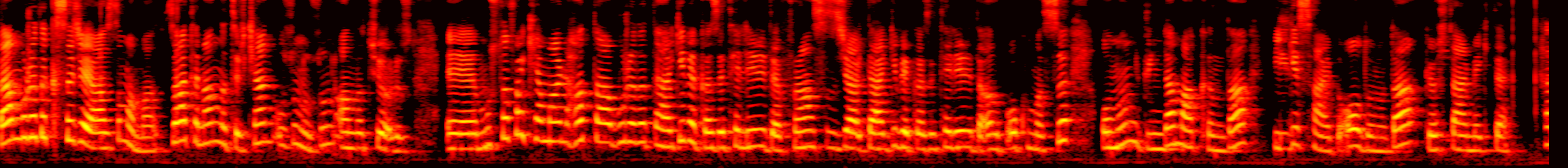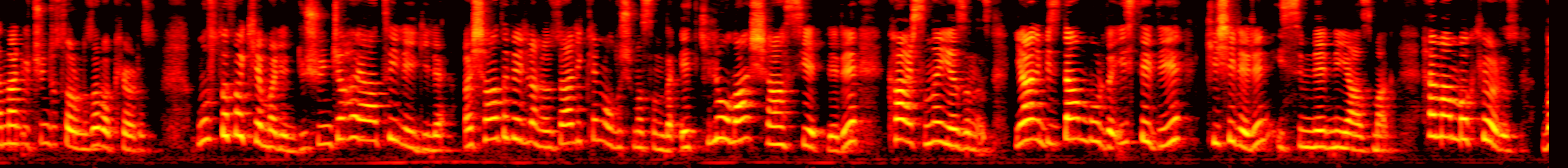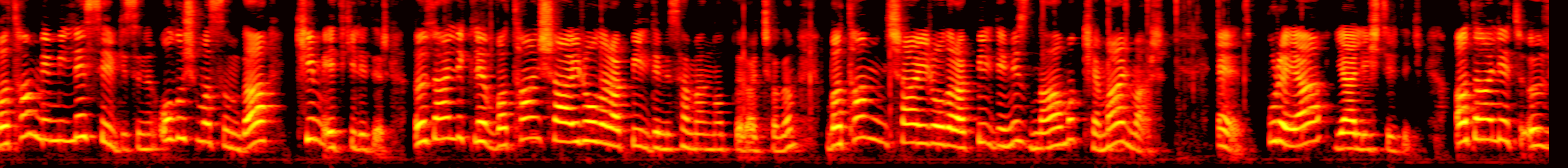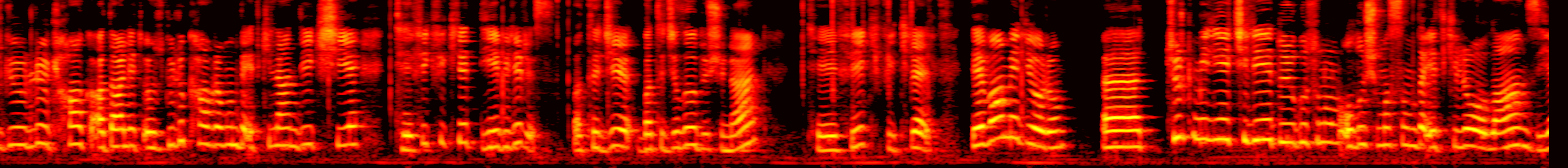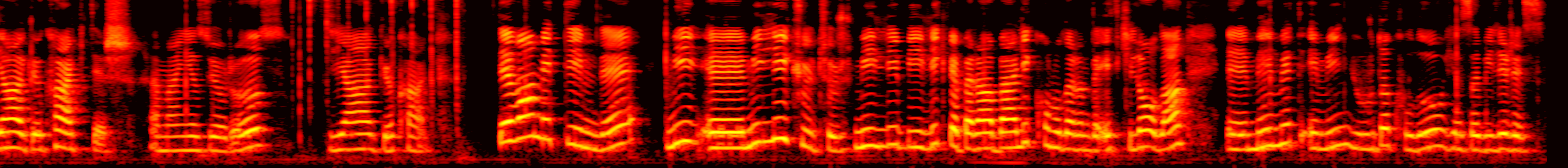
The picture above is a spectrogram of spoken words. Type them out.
Ben burada kısaca yazdım ama zaten anlatırken uzun uzun anlatıyoruz. Ee, Mustafa Kemal hatta burada dergi ve gazeteleri de Fransızca dergi ve gazeteleri de alıp okuması onun gündem hakkında bilgi sahibi olduğunu da göstermekte. Hemen üçüncü sorumuza bakıyoruz. Mustafa Kemal'in düşünce hayatı ile ilgili aşağıda verilen özelliklerin oluşmasında etkili olan şahsiyetleri karşısına yazınız. Yani bizden burada istediği kişilerin isimlerini yazmak. Hemen bakıyoruz. Vatan ve millet sevgisinin oluşmasında kim etkilidir? Özellikle vatan şairi olarak bildiğimiz hemen notları açalım. Vatan şairi olarak bildiğimiz Namık Kemal var. Evet, buraya yerleştirdik. Adalet, özgürlük, hak, adalet, özgürlük kavramında etkilendiği kişiye Tevfik Fikret diyebiliriz. Batıcı, batıcılığı düşünen Tevfik Fikret. Devam ediyorum. Ee, Türk milliyetçiliği duygusunun oluşmasında etkili olan Ziya Gökalp'tir. Hemen yazıyoruz. Ziya Gökalp. Devam ettiğimde mil, e, milli kültür, milli birlik ve beraberlik konularında etkili olan e, Mehmet Emin Yurdakulu yazabiliriz.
